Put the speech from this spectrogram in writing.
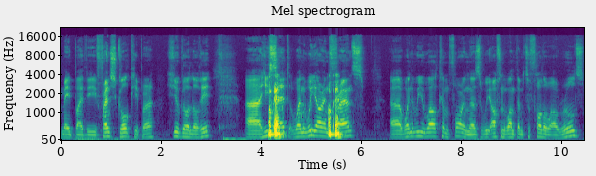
made by the French goalkeeper Hugo Lloris. Uh, he Okay. said, "When we are in Okay. France, uh, when we welcome foreigners, we often want them to follow our rules."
